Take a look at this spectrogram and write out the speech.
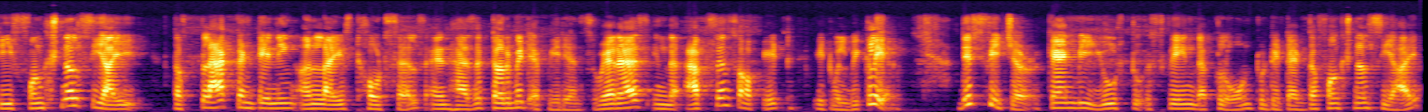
the functional CI, the plaque containing unlysed host cells and has a turbid appearance, whereas in the absence of it, it will be clear. This feature can be used to screen the clone to detect the functional CI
